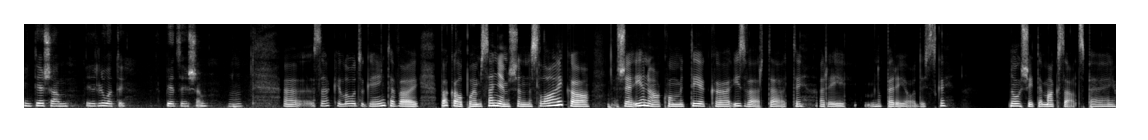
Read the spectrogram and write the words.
viņi tiešām ir ļoti nepieciešami. Uh, Saki, lūdzu, Ginte, vai pakalpojumu saņemšanas laikā šie ienākumi tiek uh, izvērtēti arī nu, periodiski? Nu, šī te maksāt spēja.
